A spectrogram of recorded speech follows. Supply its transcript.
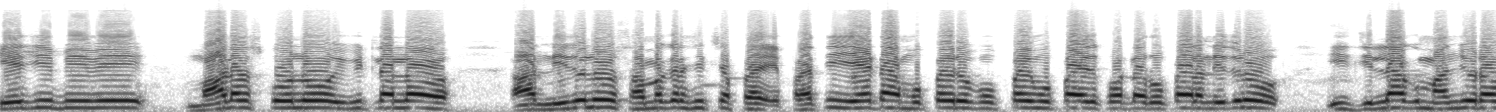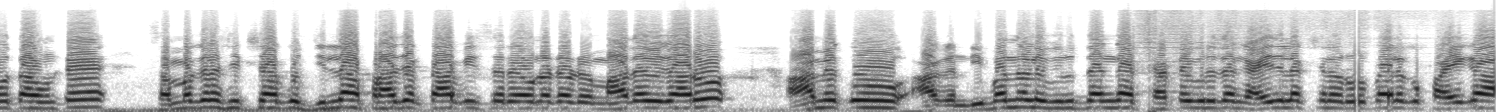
కేజీబీవి మోడల్ స్కూలు వీటిలలో ఆ నిధులు సమగ్ర శిక్ష ప్రతి ఏటా ముప్పై ముప్పై ముప్పై ఐదు కోట్ల రూపాయల నిధులు ఈ జిల్లాకు మంజూరు అవుతా ఉంటే సమగ్ర శిక్షకు జిల్లా ప్రాజెక్ట్ ఆఫీసర్ ఉన్నటువంటి మాధవి గారు ఆమెకు ఆ నిబంధనల విరుద్ధంగా చట్ట విరుద్ధంగా ఐదు లక్షల రూపాయలకు పైగా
